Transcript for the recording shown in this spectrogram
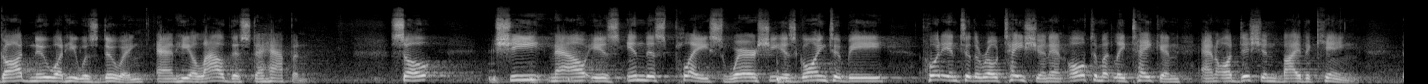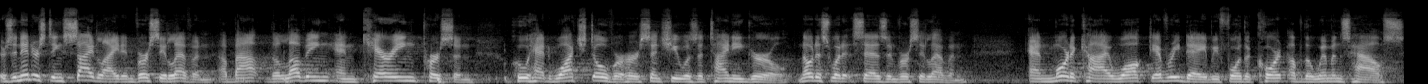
God knew what he was doing, and he allowed this to happen. So she now is in this place where she is going to be put into the rotation and ultimately taken and auditioned by the king. There's an interesting sidelight in verse 11 about the loving and caring person who had watched over her since she was a tiny girl. Notice what it says in verse 11. And Mordecai walked every day before the court of the women's house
